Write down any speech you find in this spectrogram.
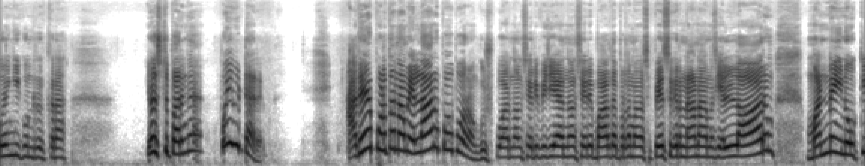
உறங்கி கொண்டிருக்கிறார்? யோசித்து பாருங்கள் போய்விட்டார். அதே போல் தான் நாம் எல்லாரும் போக போகிறோம் குஷ்புவாக இருந்தாலும் சரி விஜயா இருந்தாலும் சரி பாரத பிரதமர் இருந்தாலும் பேசுகிற நானாக இருந்தாலும் எல்லாரும் மண்ணை நோக்கி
